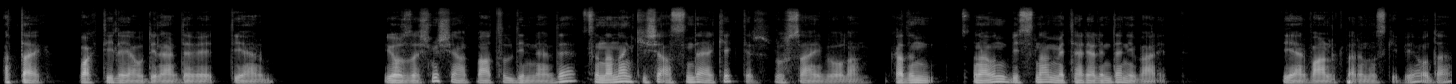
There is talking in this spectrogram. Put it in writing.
Hatta vaktiyle Yahudilerde ve diğer yozlaşmış ya batıl dinlerde sınanan kişi aslında erkektir, ruh sahibi olan. Kadın sınavın bir sınav materyalinden ibarettir. Diğer varlıklarımız gibi o da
